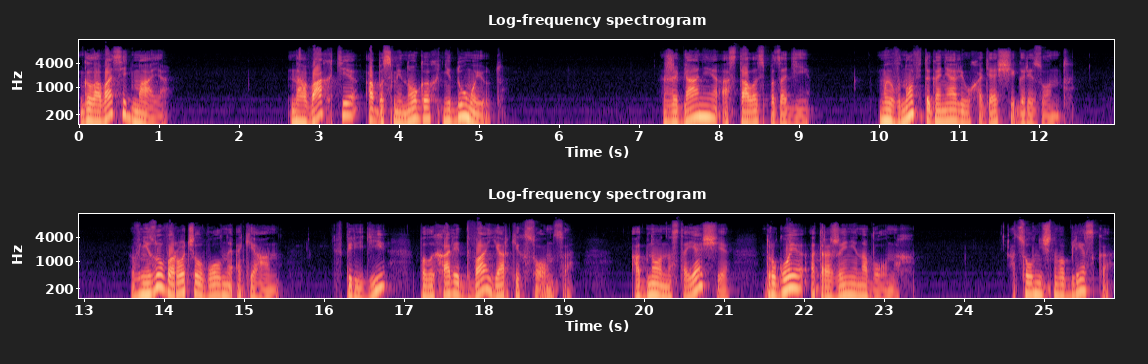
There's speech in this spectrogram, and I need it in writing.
Глава седьмая. На вахте об осьминогах не думают. Жебяние осталось позади. Мы вновь догоняли уходящий горизонт. Внизу ворочал волны океан. Впереди полыхали два ярких солнца. Одно настоящее, другое отражение на волнах. От солнечного блеска,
